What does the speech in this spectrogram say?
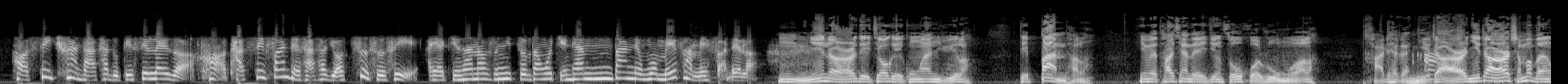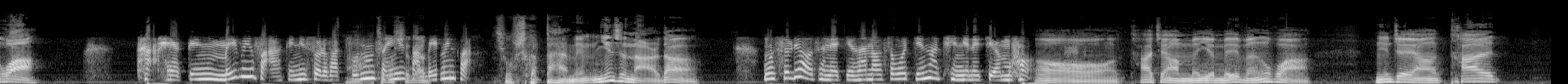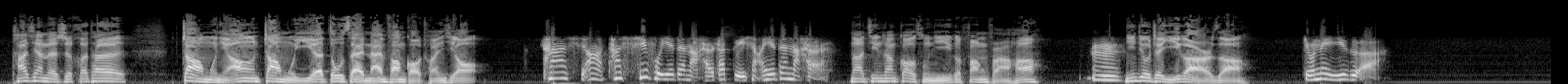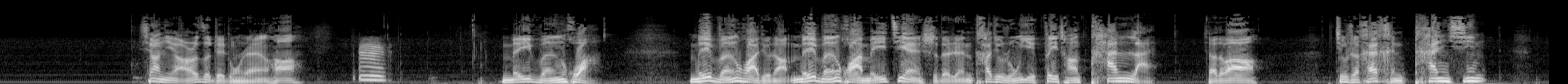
好，谁劝他，他就给谁来着。好，他谁反对他，他就要支持谁。哎呀，金山老师，你知不知道我今天难的我没法没法的了。嗯，您这儿得交给公安局了，得办他了，因为他现在已经走火入魔了。他这个，你这儿，你这儿什么文化？他还跟没文化，跟你说的话，初中生以上没文化。就是个半文。您是哪儿的？我是聊城的，金山老师，我经常听您的节目。哦，他这样没也没文化。您这样，他，他现在是和他丈母娘、丈母爷都在南方搞传销。他媳啊，他媳妇也在那哈儿，他对象也在那哈儿。那经常告诉你一个方法哈。嗯。您就这一个儿子。就那一个。像你儿子这种人哈。嗯。没文化，没文化就这样，没文化、没见识的人，他就容易非常贪婪。晓得吧？就是还很贪心，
